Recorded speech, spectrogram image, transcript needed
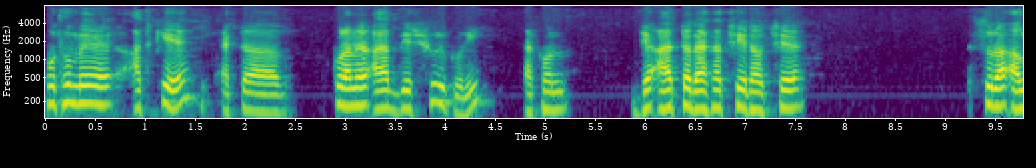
প্রথমে আজকে একটা কোরআনের আয়াত দিয়ে শুরু করি এখন যে আয়াতটা দেখাচ্ছি এটা হচ্ছে সুরা আল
